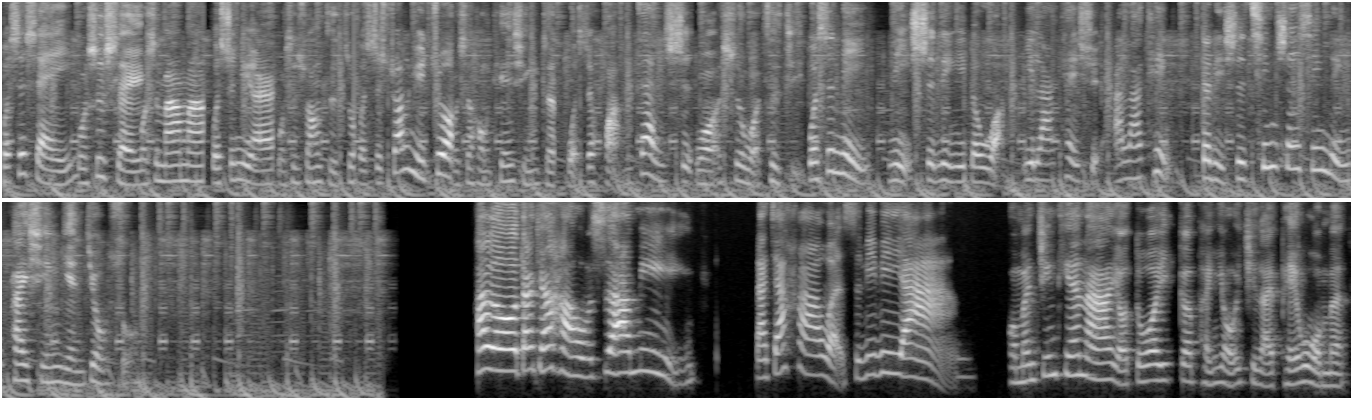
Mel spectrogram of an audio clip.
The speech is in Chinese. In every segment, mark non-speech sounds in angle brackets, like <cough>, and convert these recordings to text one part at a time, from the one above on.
我是谁？我是谁？我是妈妈。我是女儿。我是双子座。我是双鱼座。我是红天行者。我是黄战士。我是我自己。我是你，你是另一个我。伊拉 K 雪阿拉 King，这里是亲身心灵开心研究所。Hello，大家好，我是阿蜜。大家好，我是 Vivi 呀。我们今天呢、啊，有多一个朋友一起来陪我们。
